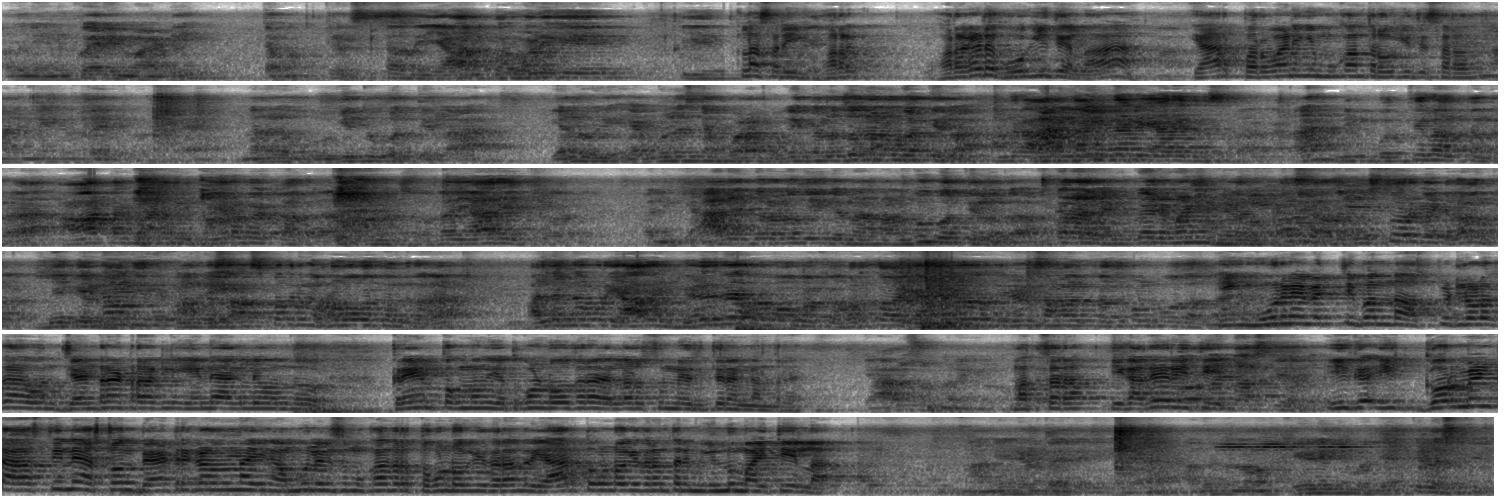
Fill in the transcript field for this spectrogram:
ಅದನ್ನ ಎನ್ಕ್ವೈರಿ ಮಾಡಿ ತಮಗೆ ತಿಳಿಸ್ತಾರೆ ಅದು ಯಾರು ಪರವಾನಗಿ ಇಲ್ಲ ಸರ್ ಈಗ ಹೊರ ಹೊರಗಡೆ ಹೋಗಿದೆಯಲ್ಲ ಯಾರ ಪರವಾನಗಿ ಮುಖಾಂತರ ಹೋಗಿದೆ ಸರ್ ಅದು? ನನಗೆ ಅದು ಹೋಗಿದ್ದು ಗೊತ್ತಿಲ್ಲ. ಎಲ್ಲ ಆಂಬುಲೆನ್ಸ್ ಹೊರಗೆ ಹೋಗಿದ್ದು ಅನ್ನೋದು ನನಗೆ ಗೊತ್ತಿಲ್ಲ. ಅಂದ್ರೆ ಆ ನಾನು ಟೈಮ್ನಾಗ ಯಾರಿದ್ರು ಸರ್ ಆ? ನಿಮ್ಗೆ ಗೊತ್ತಿಲ್ಲ ಅಂತಂದ್ರೆ ಆ ಟೈಮ್ ನೀವು ಹೇಳಬೇಕಾದ್ರೆ ಯಾರೈತಿ ಇವಾಗ ಅಲ್ಲಿ ಯಾರಿದ್ರು ಅನ್ನೋದು ಈಗ ನಾನು ನನಗೂ ಗೊತ್ತಿಲ್ಲ ಅದಕ್ಕೆ ನಾನು ಎನ್ಕ್ವೈರಿ ಮಾಡಿ ಹೇಳ್ಬೇಕು. ಒಂದು. ಈಗ ಇನ್ನೊಂದು ಇದು ಒಂದು ಆಸ್ಪತ್ರೆಯಿಂದ ಹೊರ ಹೋಗ್ಬೇಕಂದ್ರ ಅಲ್ಲಿಂದ ಒಬ್ರು ಯಾರು ಹೇಳಿದ್ರೆ ಹೊರ ಹೋಗ್ಬೇಕು. ಹೊರತು ಯಾರು ಎರಡು ಸಮಾನ ಕದ್ಕೊಂಡು ಹೋಗಲ್ಲ ಈಗ ಮೂರನೇ ವ್ಯಕ್ತಿ ಬಂದು ಹಾಸ್ಪಿಟ್ಲ್ ಒಳಗೆ ಒಂದು ಜನರೇಟರ್ ಆಗಲಿ ಏನೇ ಆಗಲಿ ಒಂದು ಕ್ರೇನ್ ತೊಗೊಂಡು ಎತ್ಕೊಂಡು ಹೋದ್ರೆ ಎಲ್ಲರೂ ಸುಮ್ಮನೆ ಇರ್ತೀರಂಗಂದ್ರೆ ಯಾರು ಸುಮ್ಮನೆ ಮತ್ತೆ ಸರ್ ಈಗ ಅದೇ ರೀತಿ. ಈಗ ಈ ಗೌರ್ಮೆಂಟ್ ಆಸ್ತಿನೇ ಅಷ್ಟೊಂದು ಬ್ಯಾಟ್ರಿಗಳನ್ನ ಈಗ ಆಂಬುಲೆನ್ಸ್ ಮುಖಾಂತರ ತೊಗೊಂಡು ಹೋಗಿದ್ದಾರೆ ಅಂದ್ರೆ ಯಾರು ತೊಗೊಂಡು ಹೋಗಿದ್ದಾರೆ ಅಂತ ನಿಮ್ಗೆ ಇನ್ನೂ ಮಾಹಿತಿ ಇಲ್ಲ. ನಾನೇನು ಹೇಳ್ತಾ ಇದ್ದೀನಿ ಅದನ್ನು ನಾವು ಕೇಳಿ ನಿಮಗೆ ತಿಳಿಸ್ತೀವಿ.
